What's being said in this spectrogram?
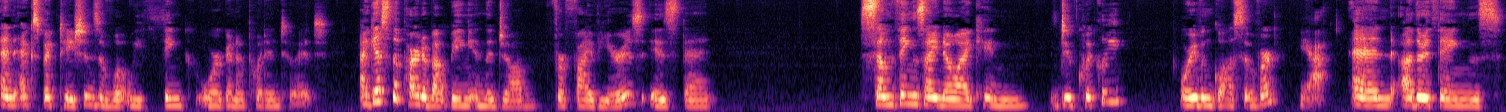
and expectations of what we think we're going to put into it. I guess the part about being in the job for five years is that some things I know I can do quickly or even gloss over, Yeah. and other things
